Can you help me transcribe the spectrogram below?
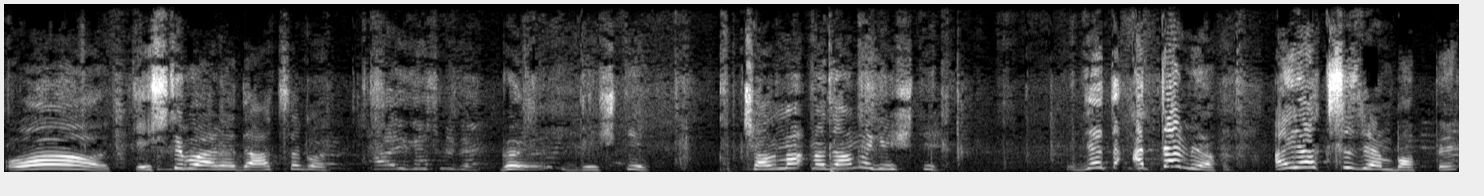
Oo geçti bu arada atsa gol. Hayır geçmedi. Böyle geçti. Çalma atmadı ama geçti. Ya da atamıyor. Ayaksız Mbappe.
